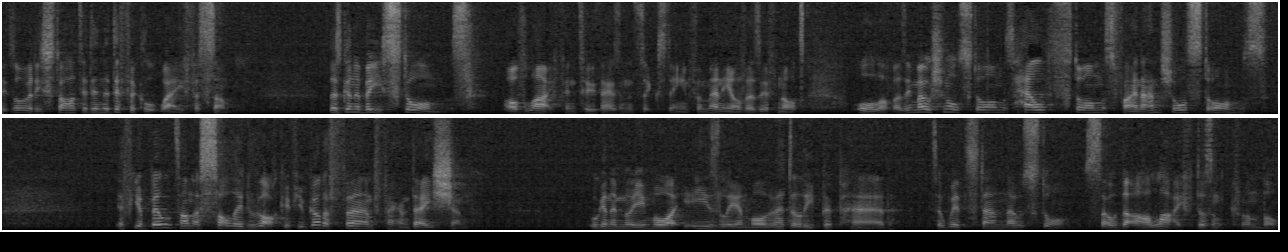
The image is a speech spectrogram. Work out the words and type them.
it's already started in a difficult way for some. There's going to be storms of life in 2016 for many of us, if not all of us. Emotional storms, health storms, financial storms. If you're built on a solid rock, if you've got a firm foundation, we're going to be more easily and more readily prepared to withstand those storms so that our life doesn't crumble.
